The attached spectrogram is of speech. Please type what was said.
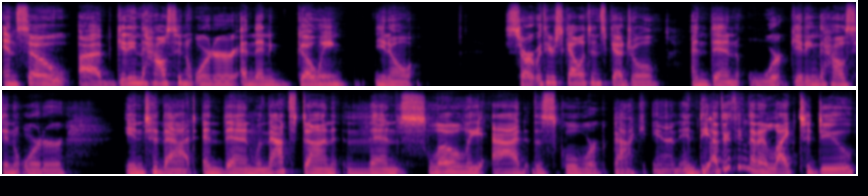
And so uh, getting the house in order and then going you know start with your skeleton schedule and then work getting the house in order into that. And then when that's done, then slowly add the schoolwork back in. And the other thing that I like to do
